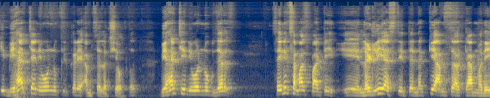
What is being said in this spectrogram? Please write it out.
की बिहारच्या निवडणुकीकडे आमचं लक्ष होतं. बिहारची निवडणूक जर सैनिक समाज पार्टी लढली असती तर नक्की आमचं त्यामध्ये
